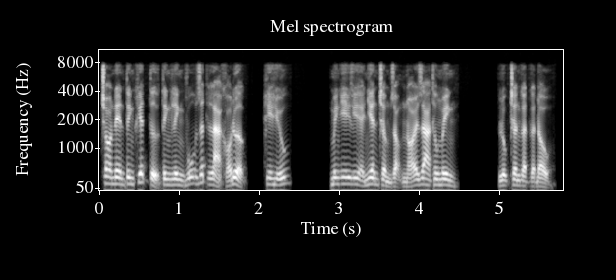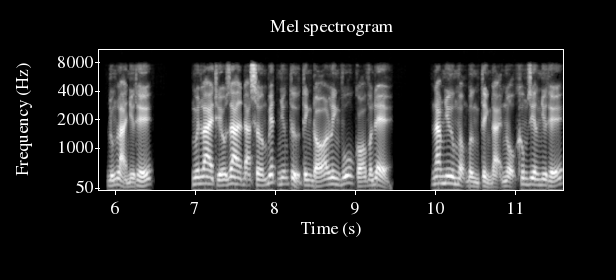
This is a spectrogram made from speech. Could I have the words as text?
cho nên tinh khiết tử tinh linh vũ rất là khó được hy hữu. Minh y hiển nhiên trầm giọng nói ra thông minh. Lục trần gật gật đầu, đúng là như thế. Nguyên lai thiếu gia đã sớm biết những tử tinh đó linh vũ có vấn đề. Nam như mộng bừng tỉnh đại nộ không riêng như thế,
